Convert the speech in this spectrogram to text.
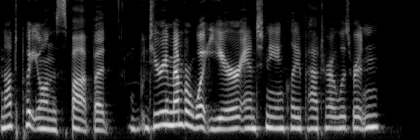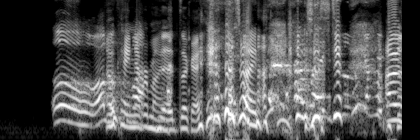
not to put you on the spot, but do you remember what year Antony and Cleopatra was written? Oh, all the Okay, plot- never mind. It's okay. That's fine. I was just I was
